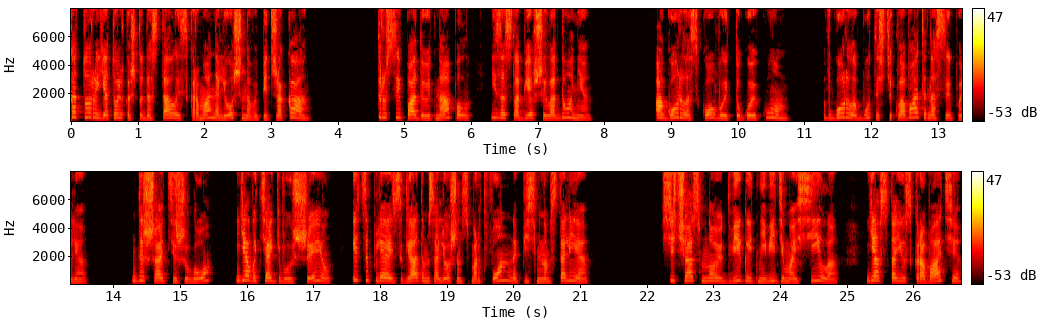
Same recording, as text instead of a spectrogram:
которые я только что достала из кармана Лешиного пиджака. Трусы падают на пол из ослабевшей ладони, а горло сковывает тугой ком. В горло будто стекловаты насыпали. Дышать тяжело, я вытягиваю шею и цепляюсь взглядом за Лешин смартфон на письменном столе. Сейчас мною двигает невидимая сила. Я встаю с кровати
